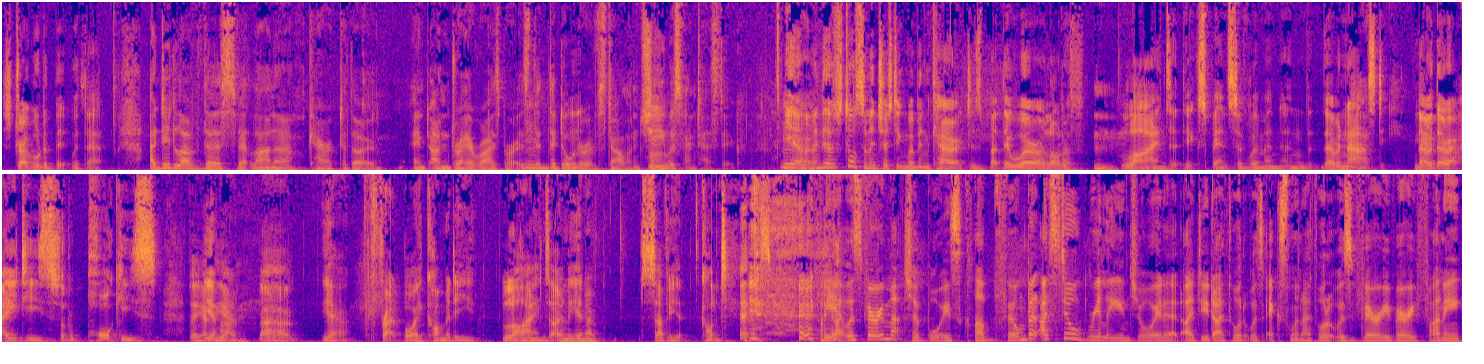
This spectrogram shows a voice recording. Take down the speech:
struggled a bit with that. I did love the Svetlana character though and Andrea Riseborough is mm. the, the, daughter of Stalin. She mm. was fantastic. Yeah, I mean, there were still some interesting women characters, but there were a lot of mm. lines at the expense of women, and they were nasty. Yeah. They, were, were 80s sort of Porky's, they, you know, yeah. Uh, yeah, frat boy comedy lines, only in a Soviet context. yeah, it was very much a boys' club film, but I still really enjoyed it. I did. I thought it was excellent. I thought it was very, very funny.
